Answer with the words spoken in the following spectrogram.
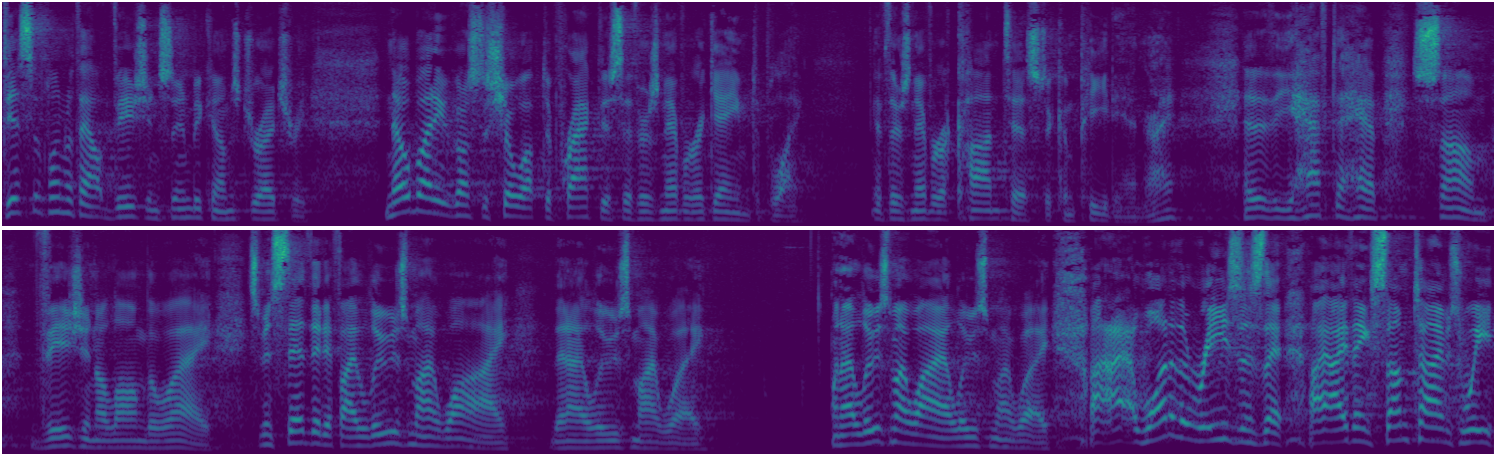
Discipline without vision soon becomes drudgery. Nobody wants to show up to practice if there's never a game to play, if there's never a contest to compete in, right? Eh, you have to have some vision along the way. It's been said that if I lose my why, then I lose my way. When I lose my why, I lose my way. I, one of the reasons that I, I think sometimes we,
